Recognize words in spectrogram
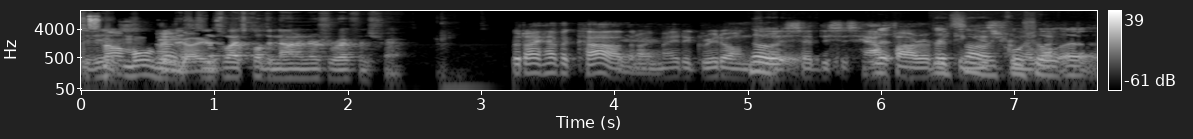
It's it not moving, guys. that's why it's called the non-inertial reference frame. But I have a car that I made a grid on No, that I said this is how that- far that's everything not is from the crucial. left Uh,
